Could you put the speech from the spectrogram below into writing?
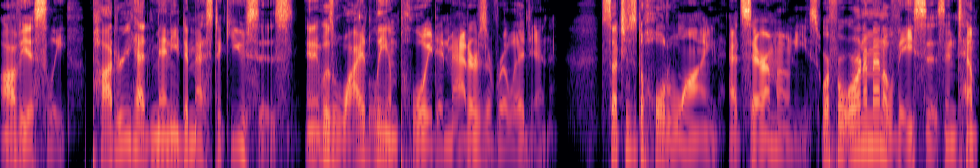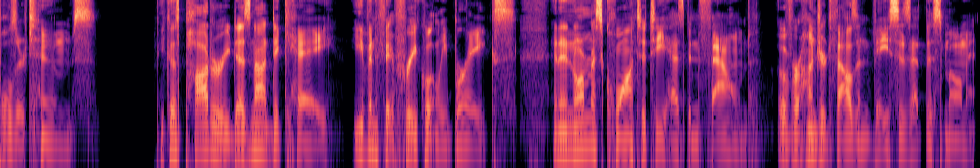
Obviously, pottery had many domestic uses, and it was widely employed in matters of religion, such as to hold wine at ceremonies or for ornamental vases in temples or tombs. Because pottery does not decay, even if it frequently breaks, an enormous quantity has been found, over 100,000 vases at this moment,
